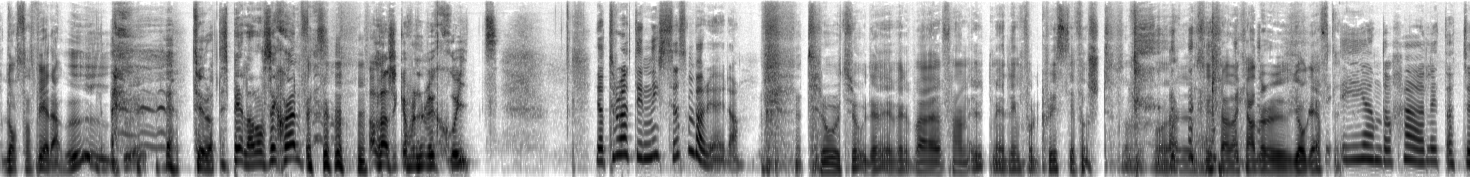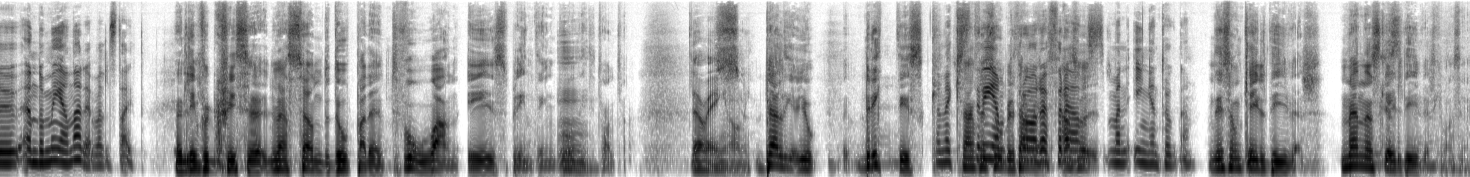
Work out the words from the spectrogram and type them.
låtsas spela. Tur att det spelar av sig självt. Annars kan det bli skit. Jag tror att det är Nisse som börjar idag. Tror, tror. Det är väl bara fan ut med Linford Christie först. Så får systrarna Kallor jogga efter. Det är ändå härligt att du ändå menar det väldigt starkt. Linford Christie, den här sönderdopade tvåan i sprinting på 90-talet. Det har jag ingen aning. Belgien, jo, brittisk. En extremt bra Storbritannien. referens, Alltså, men ingen tog den. det är som Gail Divers. Männens Gail Divers kan man säga.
